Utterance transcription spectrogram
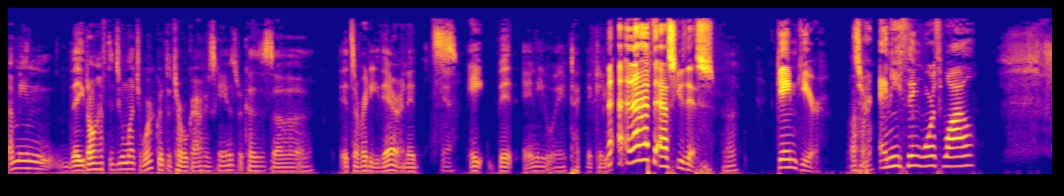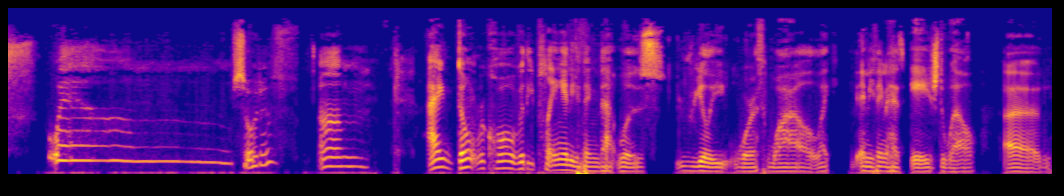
I mean, they don't have to do much work with the TurboGrafx games because uh, it's already there and it's eight bit anyway, technically. And I, and I have to ask you this: Huh? Game Gear. Is Uh-huh. there anything worthwhile? Well, sort of. Um, I don't recall really playing anything that was really worthwhile, like anything that has aged well. Um,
